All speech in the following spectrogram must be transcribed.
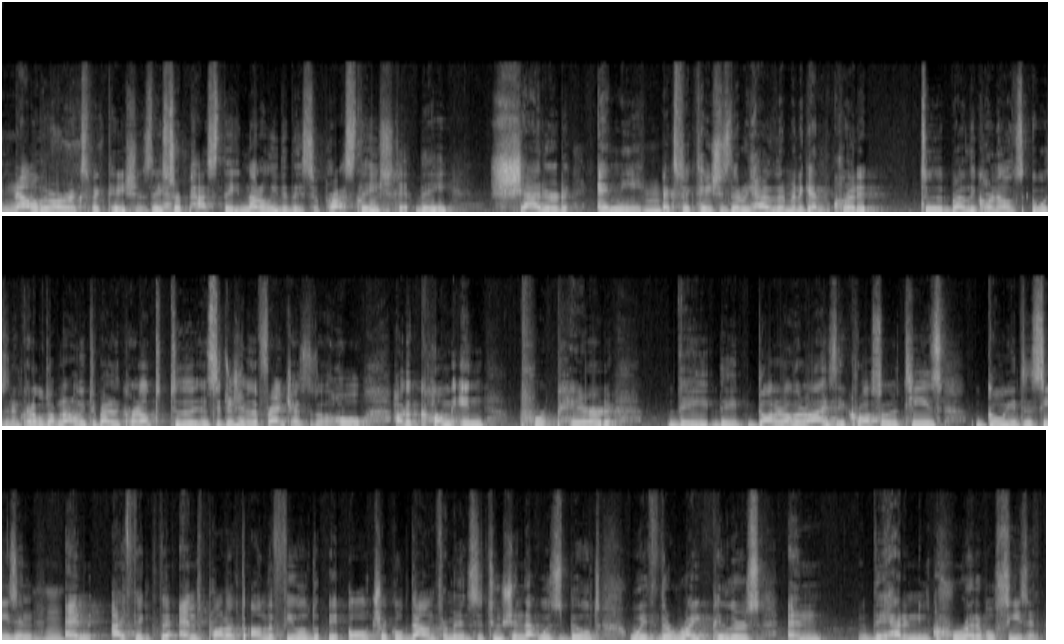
Now there are expectations. They yeah. surpassed. They not only did they surpass, Crushed they it. they shattered any mm-hmm. expectations that we had of them. And again, credit to Bradley Carnell. It was an incredible job, not only to Bradley Carnell, to the institution and the franchise as a whole. How to come in prepared. They they dotted all their I's, they crossed all their T's going into the season, mm-hmm. and I think the end product on the field, it all trickled down from an institution that was built with the right pillars, and they had an incredible season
